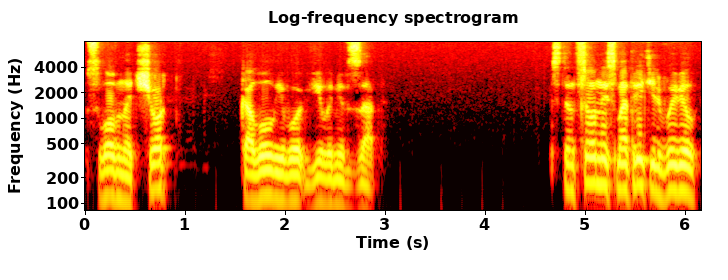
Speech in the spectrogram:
словно черт колол его вилами в зад. Станционный смотритель вывел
